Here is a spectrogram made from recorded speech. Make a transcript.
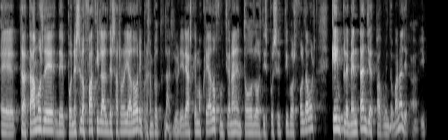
eh, tratamos de, ponérselo fácil al desarrollador y, por ejemplo, las librerías que hemos creado funcionan en todos los dispositivos foldables que implementan Jetpack Window Manager. Y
